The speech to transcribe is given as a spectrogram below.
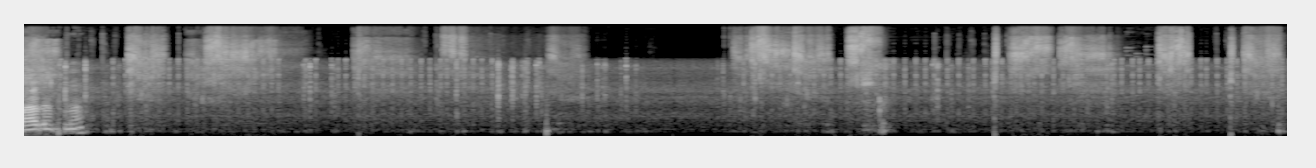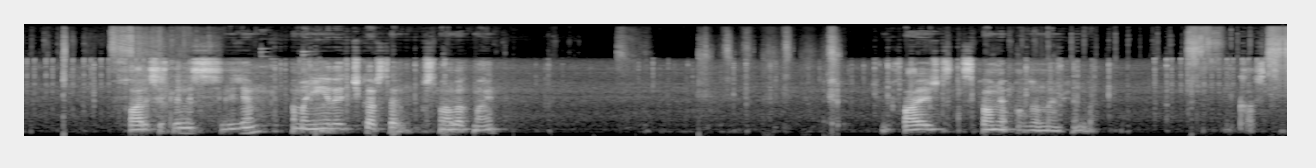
Pardon mı? Fare seslerini sileceğim ama yine de çıkarsa kusuruma bakmayın. Çünkü fare spam yapmak zorundayım şu anda. Kast.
